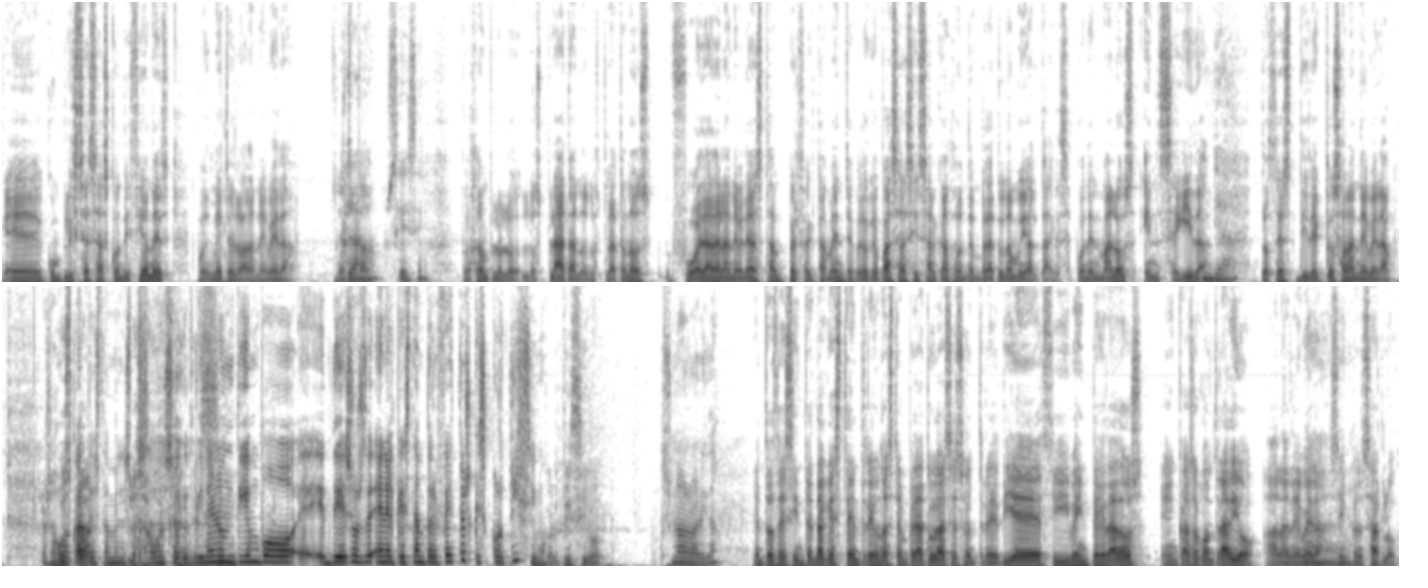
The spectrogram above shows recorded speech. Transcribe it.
eh, cumplirse esas condiciones, pues mételo a la nevera. Ya claro, está. sí, sí. Por ejemplo, lo- los plátanos. Los plátanos fuera de la nevera están perfectamente, pero ¿qué pasa si se alcanza una temperatura muy alta? Que se ponen malos enseguida. Ya. Entonces, directos a la nevera. Los Busca- aguacates también les los pasa eso, que tienen sí. un tiempo eh, de esos en el que están perfectos que es cortísimo. Cortísimo. Es una barbaridad. Entonces intenta que esté entre unas temperaturas, eso, entre 10 y 20 grados. En caso contrario, a la nevera, A la sin pensarlo.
